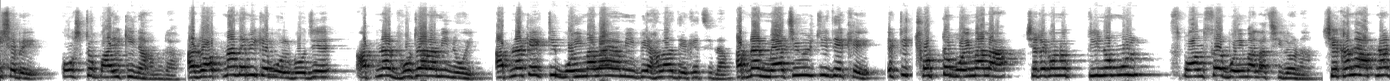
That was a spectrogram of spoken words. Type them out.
হিসেবে কষ্ট পাই কিনা আমরা। আর রত্না দেবীকে বলব যে, আপনার ভোটার আমি নই, আপনাকে একটি বইমালায় আমি বেহালা দেখেছিলাম। আপনার ম্যাচুরিটি দেখে একটি ছোট্ট বইমালা, সেটা কোনো তৃণমূল স্পন্সর বইমালা ছিল না। সেখানে আপনার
